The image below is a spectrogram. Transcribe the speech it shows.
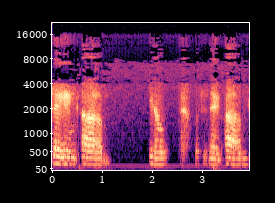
saying, um, you know, what's his name? Um,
